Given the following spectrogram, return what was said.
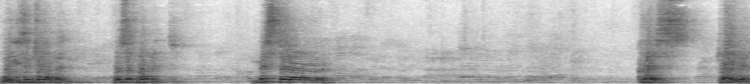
Ladies and gentlemen, his opponent, Mr. Chris Cayden.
